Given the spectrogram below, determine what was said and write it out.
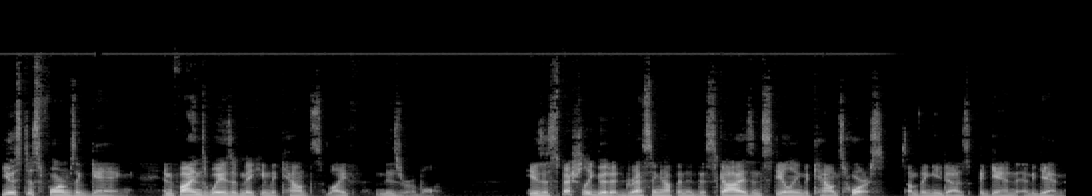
Eustace forms a gang and finds ways of making the Count's life miserable. He is especially good at dressing up in a disguise and stealing the Count's horse, something he does again and again.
